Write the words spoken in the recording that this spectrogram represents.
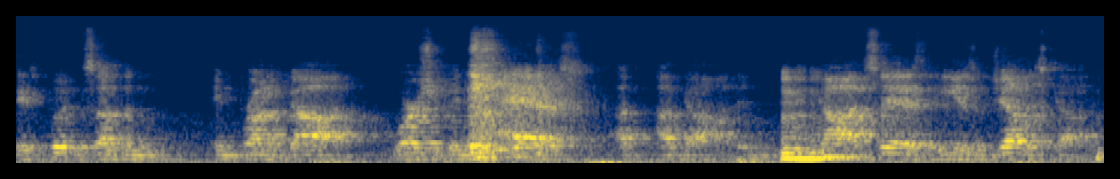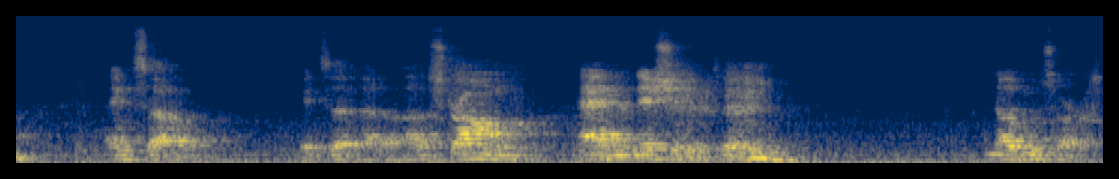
is putting something in front of God, worshiping Him as a, a God. And Mhm. God says that He is a jealous God. And so it's a, a, a strong admonition to know who's first.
